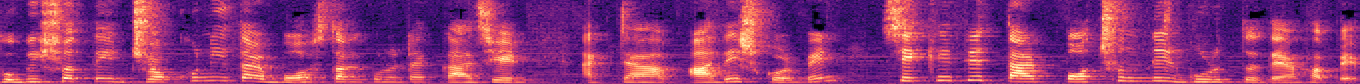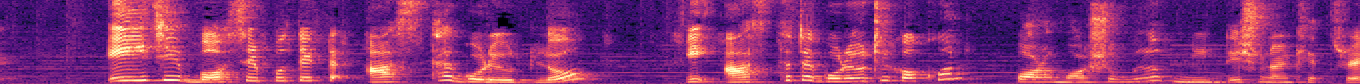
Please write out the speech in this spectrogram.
ভবিষ্যতে যখনই তার বস তাকে কোনো একটা কাজের একটা আদেশ করবেন, সেক্ষেত্রে তার পছন্দের গুরুত্ব দেওয়া হবে। এই যে বসের প্রতি একটা আস্থা গড়ে উঠল, এই আস্থাটা গড়ে ওঠে কখন? পরামর্শমূলক নির্দেশনার ক্ষেত্রে।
